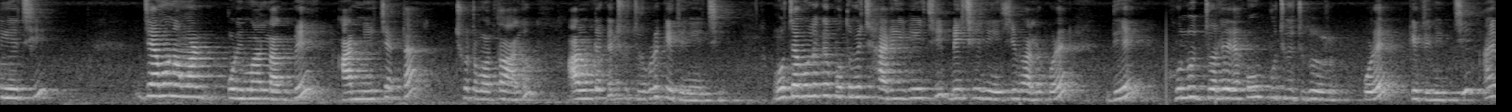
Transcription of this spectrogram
নিয়েছি। যেমন আমার পরিমাণ লাগবে। আর নিয়েছি একটা ছোটো মতো আলু। আলুটাকে ছোটো ছোটো করে কেটে নিয়েছি। মোচাগুলোকে প্রথমে ছাড়িয়ে নিয়েছি, বেছে নিয়েছি ভালো করে। দিয়ে হলুদ জলে এরকম কুচি কুচি করে কেটে নিচ্ছি। আমি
